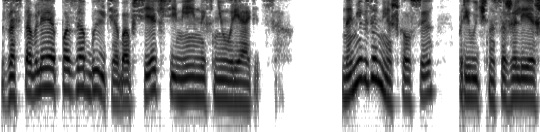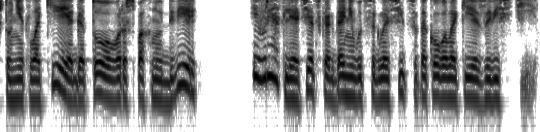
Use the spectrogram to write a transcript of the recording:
заставляя позабыть обо всех семейных неурядицах. На миг замешкался, привычно сожалея, что нет лакея, готового распахнуть дверь, и вряд ли отец когда-нибудь согласится такого лакея завести.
